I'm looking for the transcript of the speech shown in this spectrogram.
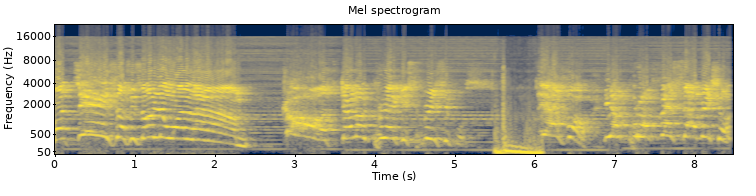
But Jesus is only one lamb. God cannot break his principles. Therefore, your professed salvation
